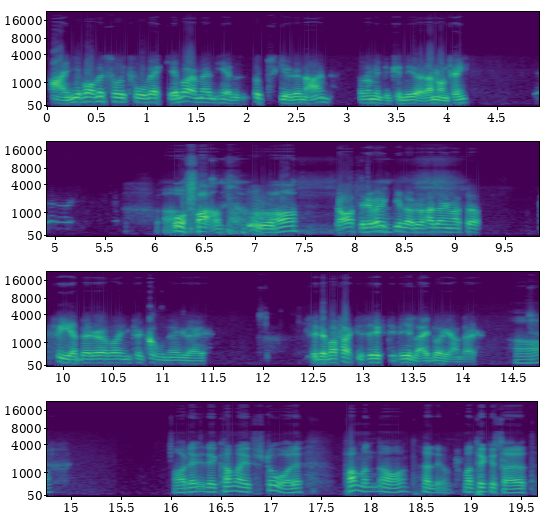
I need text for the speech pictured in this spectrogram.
Han var väl så i två veckor bara med en hel uppskuren arm. Så de inte kunde göra någonting. Åh fan. Ja. Ja, så det var riktigt illa. Då hade han en massa feber och infektioner och grejer. Så det var faktiskt riktigt illa i början där. Ja. Ja, det, det kan man ju förstå. Det, fan man, ja, man tycker så här att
